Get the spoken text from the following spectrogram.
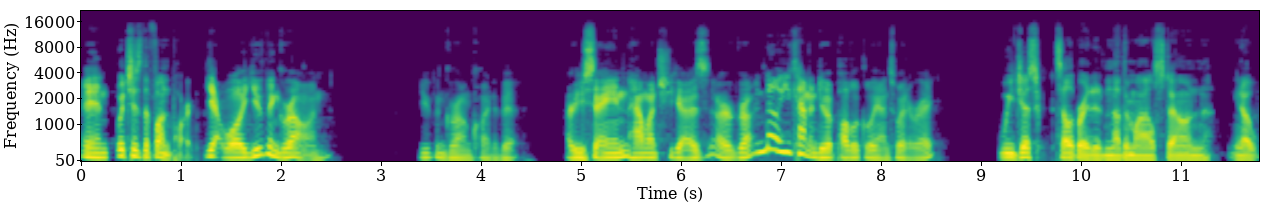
and which is the fun part. Yeah, well, you've been growing. You've been growing quite a bit. Are you saying how much you guys are growing? No, you kind of do it publicly on Twitter, right? We just celebrated another milestone. You know,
